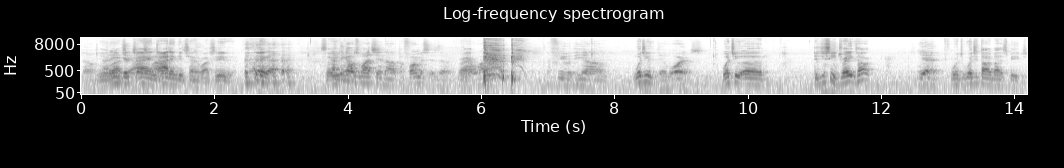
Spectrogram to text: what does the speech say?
No, you I didn't get a chance. I didn't, I didn't get a chance to watch it either. I think. so I think know. I was watching uh, performances though. Right. I watched a few of the um. What you the awards? What you uh? Did you see Drake talk? Yeah. What What you thought about his speech?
